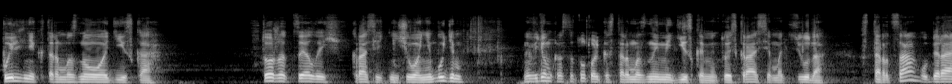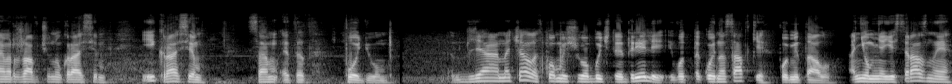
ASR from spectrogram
Пыльник тормозного диска тоже целый, красить ничего не будем. Наведем красоту только с тормозными дисками, то есть красим отсюда с торца, убираем ржавчину, красим и красим сам этот подиум. Для начала с помощью обычной дрели и вот такой насадки по металлу, они у меня есть разные,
